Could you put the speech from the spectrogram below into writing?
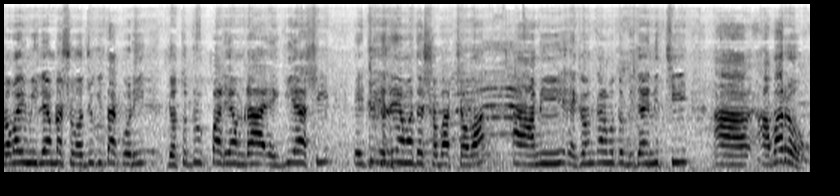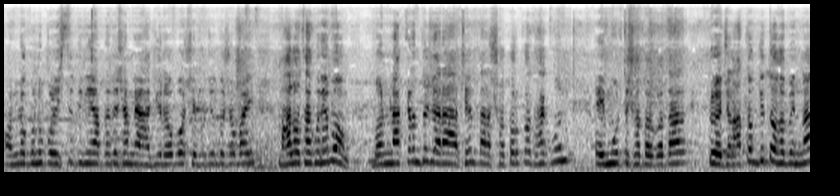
সবাই মিলে আমরা সহযোগিতা করি। যতটুকু পারি আমরা এগিয়ে আসি, এটি, এটাই আমাদের সবার চাওয়া। আমি এখনকার মতো বিদায় নিচ্ছি। আবারও অন্য কোনো পরিস্থিতি নিয়ে আপনাদের সামনে হাজির হব, সে পর্যন্ত সবাই ভালো থাকুন এবং বন্যাক্রান্ত যারা আছেন, তারা সতর্ক থাকুন। এই মুহূর্তে সতর্কতার প্রয়োজন। আতঙ্কিত হবেন না,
